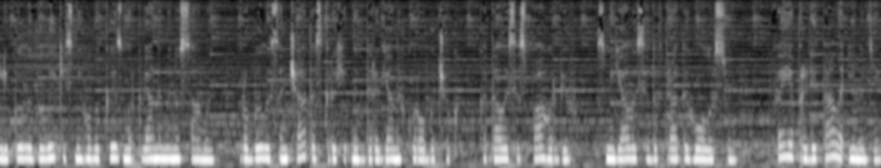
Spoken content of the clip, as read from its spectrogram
ліпили великі сніговики з морквяними носами, робили санчата з крихітних дерев'яних коробочок, каталися з пагорбів, сміялися до втрати голосу. Фея прилітала іноді,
